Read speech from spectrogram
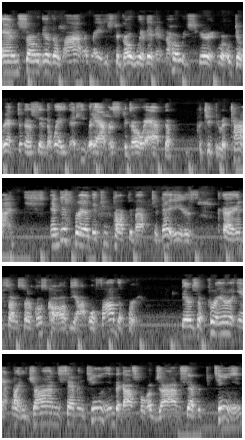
And so there's a lot of ways to go with it, and the Holy Spirit will direct us in the way that He would have us to go at the particular time. And this prayer that you talked about today is, uh, in some circles, called the Our Father prayer. There's a prayer in, in John 17, the Gospel of John 17,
